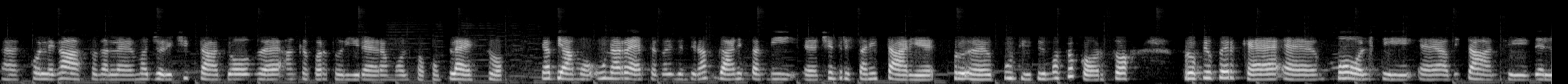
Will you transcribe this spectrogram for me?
eh, scollegato dalle maggiori città dove anche partorire era molto complesso. E abbiamo una rete per esempio in Afghanistan di eh, centri sanitari e eh, punti di primo soccorso proprio perché eh, molti eh, abitanti del,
